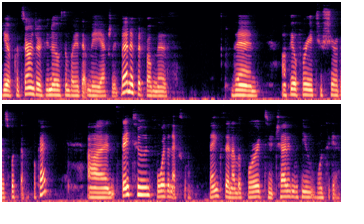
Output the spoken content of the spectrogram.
you have concerns or if you know somebody that may actually benefit from this, then uh, feel free to share this with them. Okay? And stay tuned for the next one. Thanks, and I look forward to chatting with you once again.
